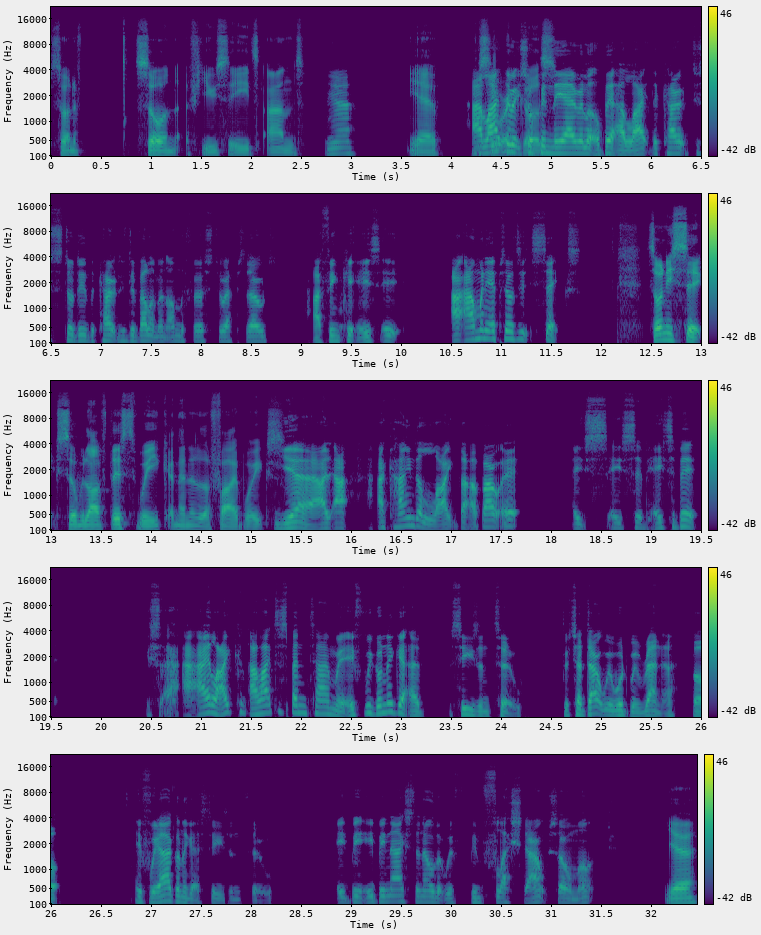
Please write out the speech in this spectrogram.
sown a, sown a few seeds, and Yeah. yeah, I like that it it's up in the air a little bit. I like the character study, the character development on the first two episodes. I think it is. It. How many episodes? It's six. It's only six, so we'll have this week and then another five weeks. Yeah, I I, I kind of like that about it. It's it's a, it's a bit. It's, I, I like I like to spend time with. If we're gonna get a season two, which I doubt we would with Renner, but if we are gonna get a season two, it'd be it'd be nice to know that we've been fleshed out so much. Yeah,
